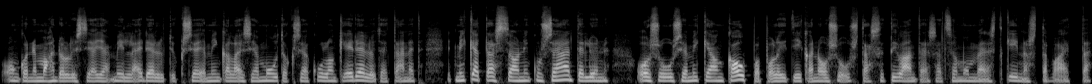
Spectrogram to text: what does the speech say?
onko ne mahdollisia ja millä edellytyksiä ja minkälaisia muutoksia kulloinkin edellytetään. Että, että mikä tässä on niin kuin sääntelyn osuus ja mikä on kauppapolitiikan osuus tässä tilanteessa. Että se on mun mielestä kiinnostavaa, että,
